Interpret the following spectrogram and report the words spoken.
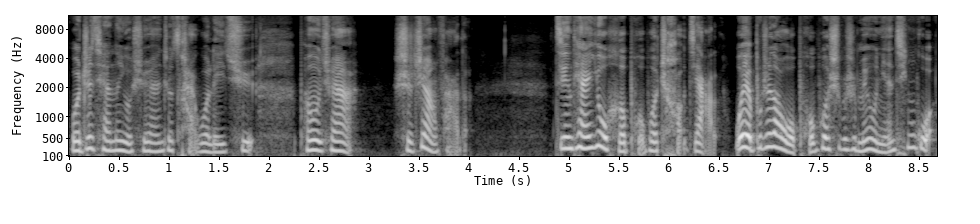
我之前呢有学员就踩过雷区，朋友圈啊是这样发的。今天又和婆婆吵架了，我也不知道我婆婆是不是没有年轻过。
